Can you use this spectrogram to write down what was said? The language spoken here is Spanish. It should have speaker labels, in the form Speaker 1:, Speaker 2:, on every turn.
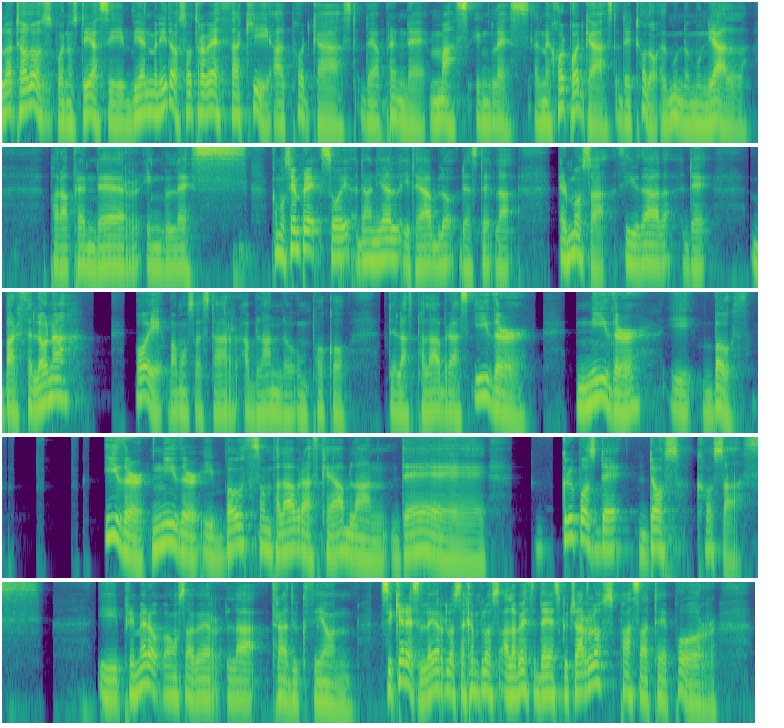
Speaker 1: Hola a todos, buenos días y bienvenidos otra vez aquí al podcast de Aprende Más Inglés, el mejor podcast de todo el mundo mundial para aprender inglés. Como siempre, soy Daniel y te hablo desde la hermosa ciudad de Barcelona. Hoy vamos a estar hablando un poco de las palabras either, neither y both Either, neither y both son palabras que hablan de grupos de dos cosas. Y primero vamos a ver la traducción. Si quieres leer los ejemplos a la vez de escucharlos, pásate por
